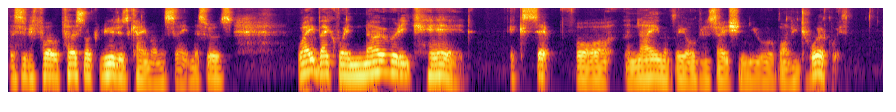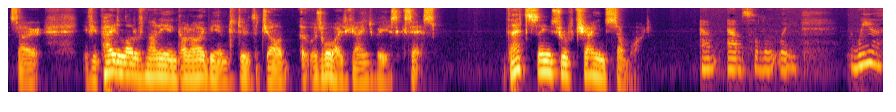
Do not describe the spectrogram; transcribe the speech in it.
This is before the personal computers came on the scene. This was way back when nobody cared except for the name of the organization you were wanting to work with. So if you paid a lot of money and got IBM to do the job, it was always going to be a success. That seems to have changed somewhat. Ab- absolutely. We've,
